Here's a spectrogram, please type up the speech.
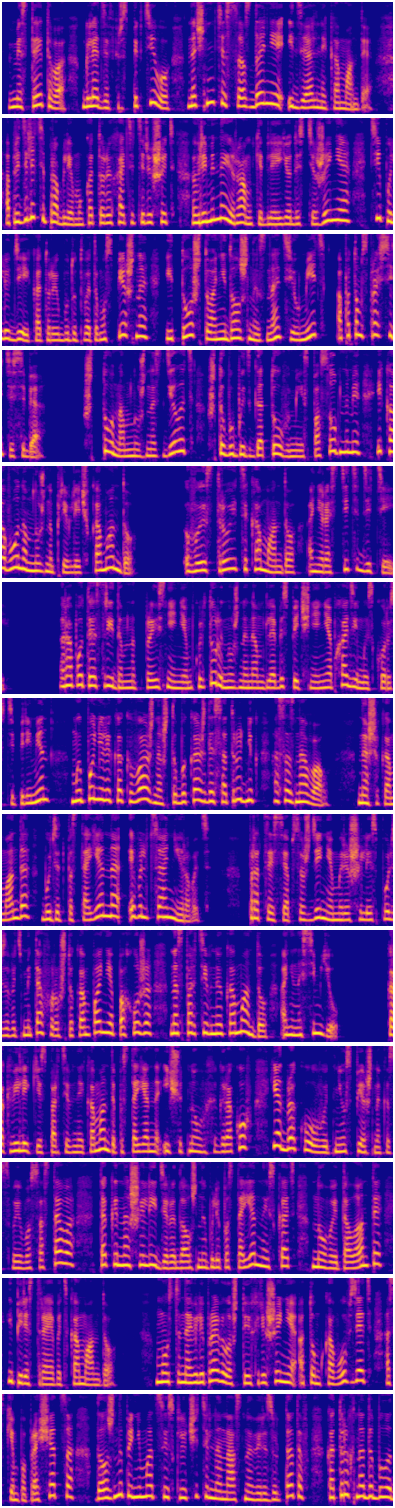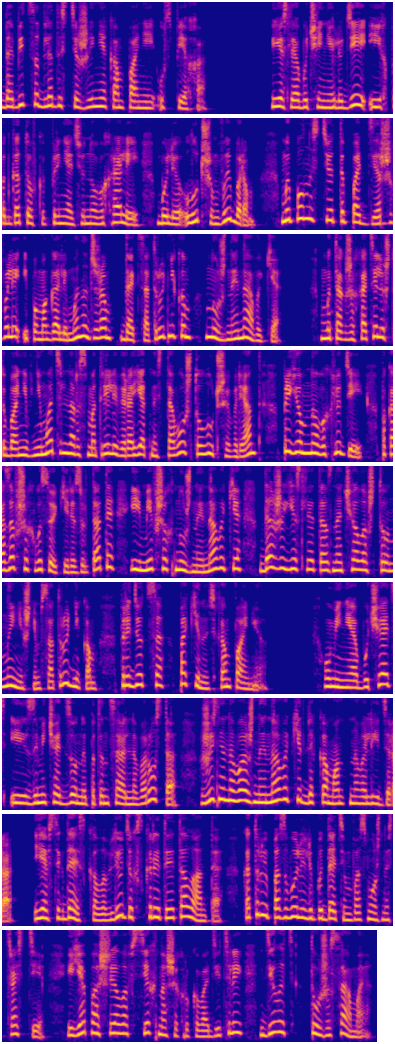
Вместо этого, глядя в перспективу, начните с создания идеальной команды. Определите проблему, которую хотите решить, временные рамки для ее достижения, типы людей, которые будут в этом успешны, и то, что они должны знать и уметь, а потом спросите себя, что нам нужно сделать, чтобы быть готовыми и способными, и кого нам нужно привлечь в команду? Вы строите команду, а не растите детей. Работая с Ридом над прояснением культуры, нужной нам для обеспечения необходимой скорости перемен, мы поняли, как важно, чтобы каждый сотрудник осознавал, наша команда будет постоянно эволюционировать. В процессе обсуждения мы решили использовать метафору, что компания похожа на спортивную команду, а не на семью. Как великие спортивные команды постоянно ищут новых игроков и отбраковывают неуспешных из своего состава, так и наши лидеры должны были постоянно искать новые таланты и перестраивать команду. Мы установили правило, что их решения о том, кого взять, а с кем попрощаться, должны приниматься исключительно на основе результатов, которых надо было добиться для достижения компанией успеха. Если обучение людей и их подготовка к принятию новых ролей были лучшим выбором, мы полностью это поддерживали и помогали менеджерам дать сотрудникам нужные навыки. Мы также хотели, чтобы они внимательно рассмотрели вероятность того, что лучший вариант – прием новых людей, показавших высокие результаты и имевших нужные навыки, даже если это означало, что нынешним сотрудникам придется покинуть компанию. Умение обучать и замечать зоны потенциального роста – жизненно важные навыки для командного лидера. Я всегда искала в людях скрытые таланты, которые позволили бы дать им возможность расти, и я поощряла всех наших руководителей делать то же самое.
